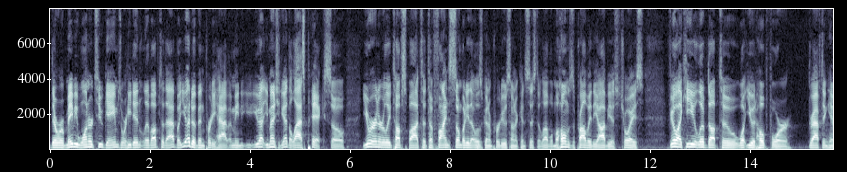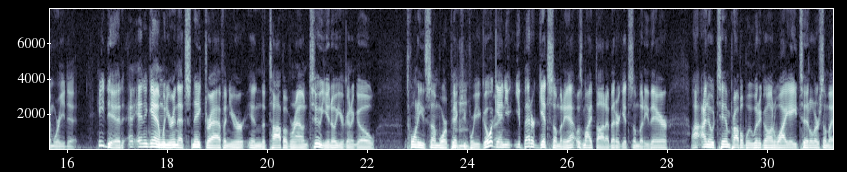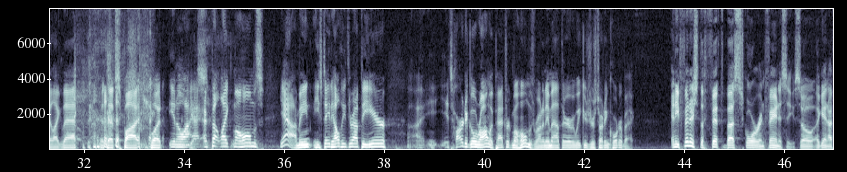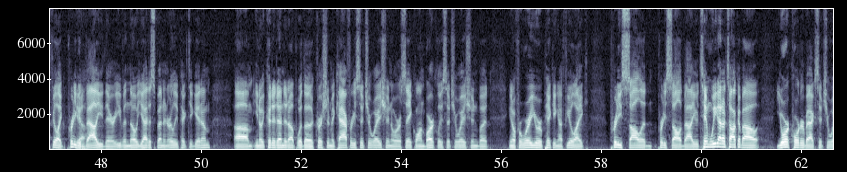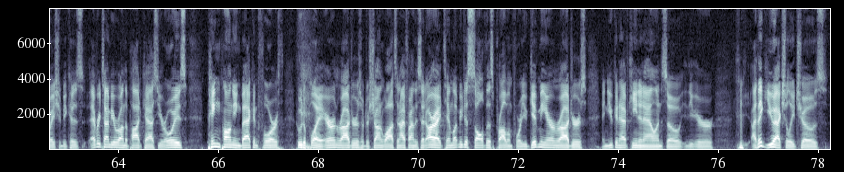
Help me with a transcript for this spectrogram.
there were maybe one or two games where he didn't live up to that, but you had to have been pretty happy. I mean, you you mentioned you had the last pick, so you were in a really tough spot to, to find somebody that was going to produce on a consistent level. Mahomes is probably the obvious choice. Feel like he lived up to what you had hoped for drafting him where you did. He did. And again, when you're in that snake draft and you're in the top of round two, you know you're going to go 20 some more picks mm-hmm. before you go again. Right. You, you better get somebody. That was my thought. I better get somebody there. I, I know Tim probably would have gone Y.A. Tittle or somebody like that at that spot. But, you know, yes. I, I felt like Mahomes – yeah, I mean, he stayed healthy throughout the year. Uh, it's hard to go wrong with Patrick Mahomes running him out there every week as your starting quarterback. And he finished the fifth best scorer in fantasy. So again, I feel like pretty good value there, even though you had to spend an early pick to get him. Um, you know, he could have ended up with a Christian McCaffrey situation or a Saquon Barkley situation, but you know, for where you were picking, I feel like pretty solid, pretty solid value. Tim, we got to talk about your quarterback situation because every time you were on the podcast, you're always ping ponging back and forth who to play, Aaron Rodgers or Deshaun Watson. I finally said, "All right, Tim, let me just solve this problem for you. Give me Aaron Rodgers, and you can have Keenan Allen." So you're, I think you actually chose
